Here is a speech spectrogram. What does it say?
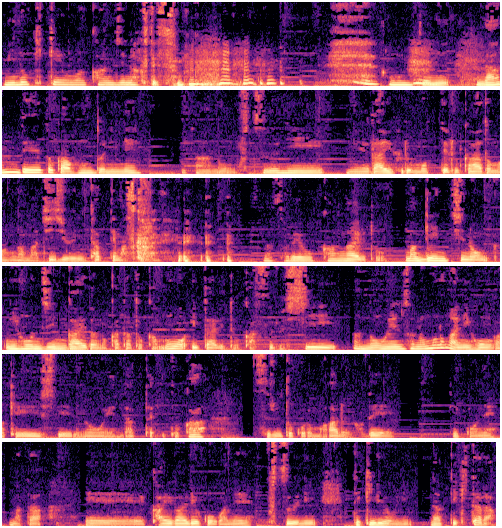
身の危険は感じなくて済む。本当に。南米とか本当にね、あの、普通にね、ライフル持ってるガードマンが街中に立ってますからね。まあそれを考えると、まあ現地の日本人ガイドの方とかもいたりとかするし、まあ、農園そのものが日本が経営している農園だったりとかするところもあるので、結構ね、また、えー海外旅行がね、普通にできるようになってきたら、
